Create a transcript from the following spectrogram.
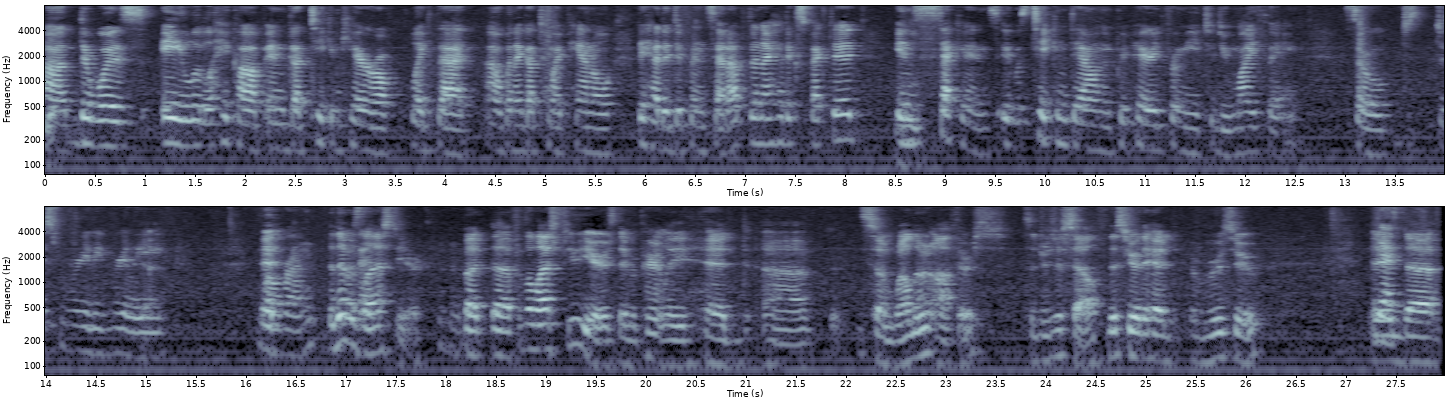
Uh, there was a little hiccup and got taken care of like that uh, when I got to my panel. They had a different setup than I had expected. In Mhm. seconds, it was taken down and prepared for me to do my thing. So just just really really Yeah. well run. And that was Okay. last year. Mhm. But uh, for the last few years, they've apparently had uh, some well known authors, such as yourself. This year they had Ru Xu. And Yes. uh,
